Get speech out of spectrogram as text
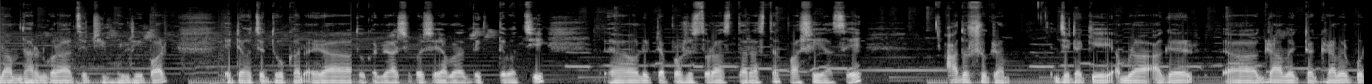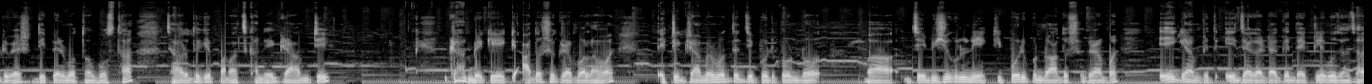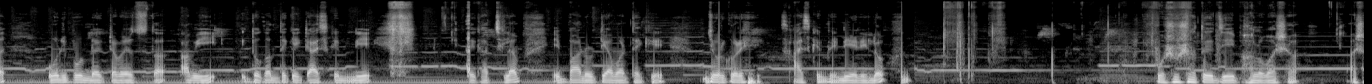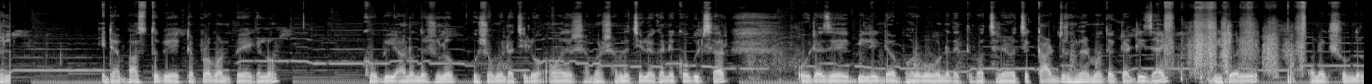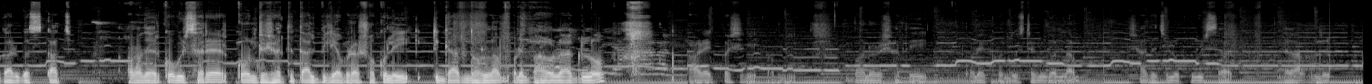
নাম ধারণ করা আছে ড্রিম হলিডে পার্ক। এটা হচ্ছে দোকান, এরা দোকানের আশেপাশে আমরা দেখতে পাচ্ছি। অনেকটা প্রশস্ত রাস্তা, রাস্তার পাশেই আছে আদর্শ গ্রাম, যেটাকে আমরা আগের গ্রাম একটা গ্রামের পরিবেশ, দ্বীপের মতো অবস্থা, চারদিকে মাঝখানে গ্রামটি। গ্রামটিকে একটি আদর্শ গ্রাম বলা হয়। একটি গ্রামের মধ্যে যে পরিপূর্ণ বা যে বিষয়গুলো নিয়ে একটি পরিপূর্ণ আদর্শ গ্রাম হয়, এই গ্রামটিতে, এই জায়গাটাকে দেখলে বোঝা যায় পরিপূর্ণ একটা ব্যবস্থা। আমি দোকান থেকে একটা আইসক্রিম নিয়ে খাচ্ছিলাম এই বানরটি আমার থেকে জোর করে আইসক্রিমটি নিয়ে নিল। পশুর সাথে যে ভালোবাসা, আসলে এটা বাস্তবে একটা প্রমাণ পেয়ে গেল। খুবই আনন্দসুলভ ওই সময়টা ছিল। আমাদের আমার সামনে ছিল এখানে কবির স্যার। ওইটা যে বিল্ডিংটা বড় ভবনটা দেখতে পাচ্ছেন, এটা হচ্ছে কার্জন হলের মতো একটা ডিজাইন। ভিতরে অনেক সুন্দর কারুকাজ কাজ আমাদের কবির স্যারের কণ্ঠের সাথে তাল মিলিয়ে আমরা সকলেই একটি গান ধরলাম। অনেক ভালো লাগল। আর এক পাশে আমি বানরের সাথে অনেকক্ষণ দুষ্টামি করলাম। সাথে ছিল কবির স্যার। আলহামদুলিল্লাহ।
